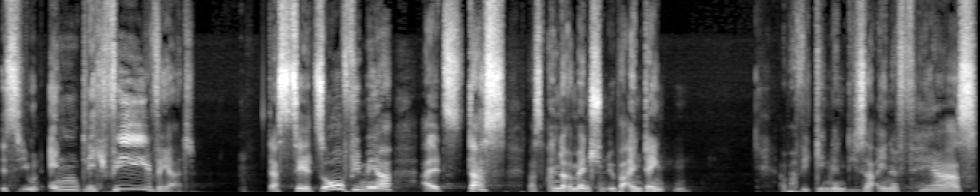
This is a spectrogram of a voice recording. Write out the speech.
ist sie unendlich viel wert. Das zählt so viel mehr als das, was andere Menschen über einen denken. Aber wie ging denn dieser eine Vers?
